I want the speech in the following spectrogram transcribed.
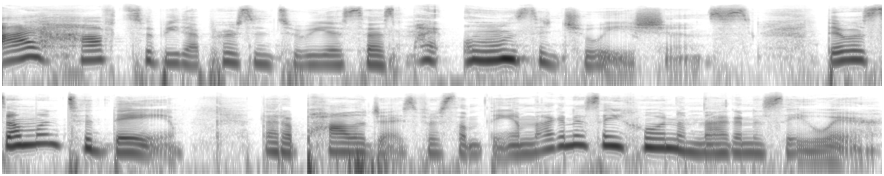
I have to be that person to reassess my own situations. There was someone today that apologized for something. I'm not going to say who and I'm not going to say where,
